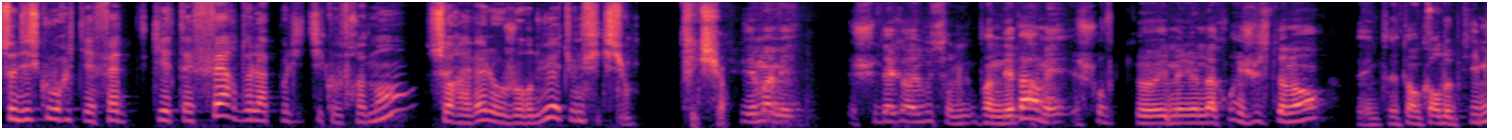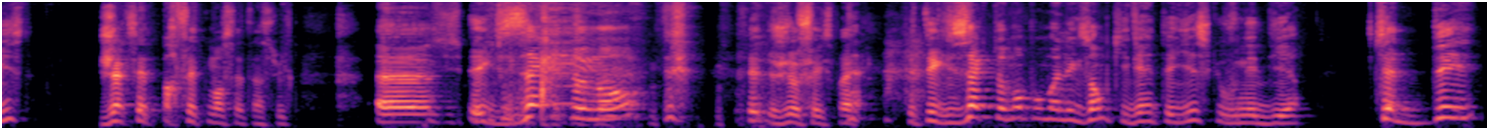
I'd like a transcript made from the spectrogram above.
ce discours qui, est fait, qui était faire de la politique autrement se révèle aujourd'hui être une fiction. Fiction. Excusez-moi, mais je suis d'accord avec vous sur le point de départ, mais je trouve que Emmanuel Macron est justement, vous allez me traiter encore d'optimiste, j'accepte parfaitement cette insulte. Euh, exactement, je fais exprès, c'est exactement pour moi l'exemple qui vient étayer ce que vous venez de dire. Ce qui a dé-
